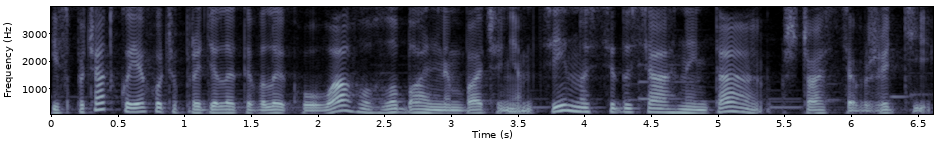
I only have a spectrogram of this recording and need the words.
І спочатку я хочу приділити велику увагу глобальним баченням цінності досягнень та щастя в житті,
